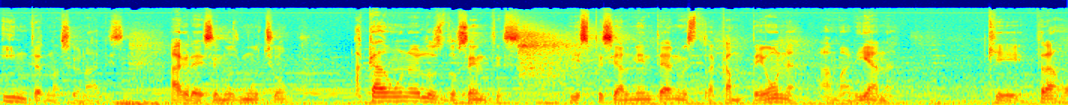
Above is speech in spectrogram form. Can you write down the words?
internacionales. Agradecemos mucho a cada uno de los docentes y especialmente a nuestra campeona, a Mariana, que trajo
